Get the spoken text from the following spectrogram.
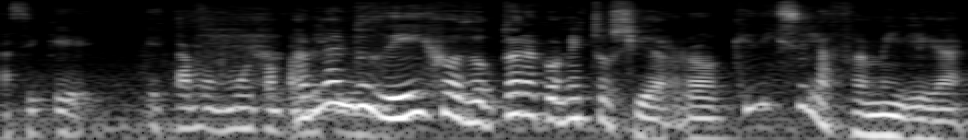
Así que estamos muy comprometidos. Hablando de hijos, doctora, con esto cierro. ¿Qué dice la familia?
